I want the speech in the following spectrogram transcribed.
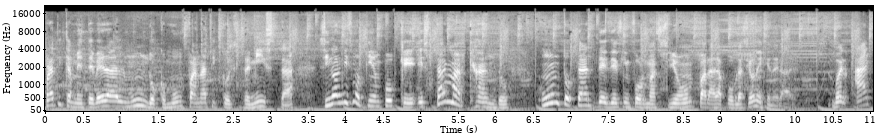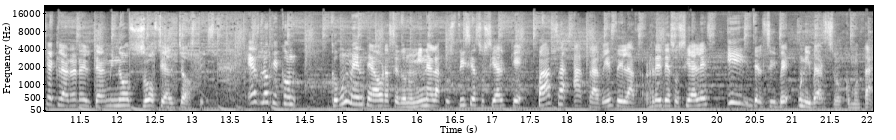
prácticamente ver al mundo como un fanático extremista, sino al mismo tiempo que está marcando un total de desinformación para la población en general. Bueno, hay que aclarar el término social justice. Es lo que comúnmente ahora se denomina la justicia social que pasa a través de las redes sociales y del ciberuniverso como tal.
